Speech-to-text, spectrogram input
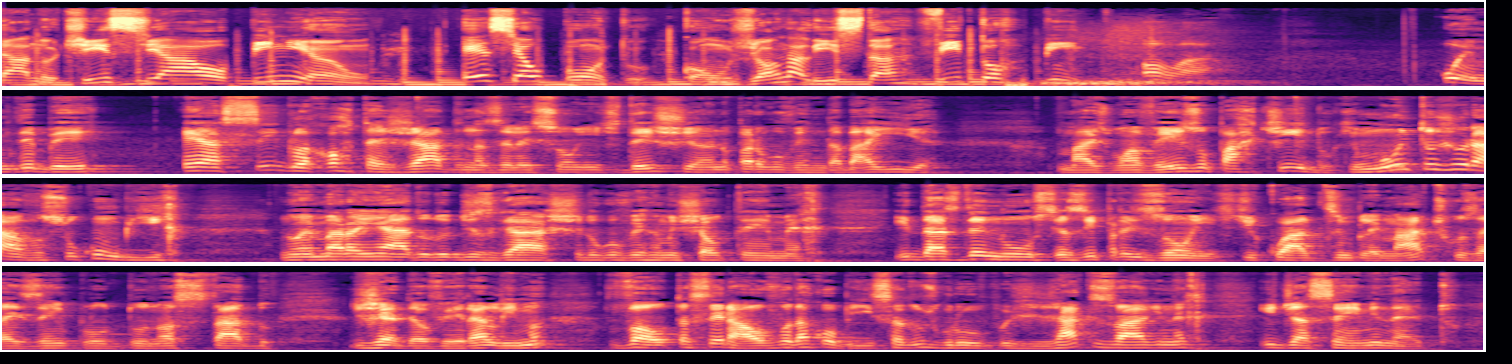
Da notícia à opinião. Esse é o ponto com o jornalista Vitor Pinto. Olá. O MDB é a sigla cortejada nas eleições deste ano para o governo da Bahia. Mais uma vez, o partido que muitos juravam sucumbir no emaranhado do desgaste do governo Michel Temer e das denúncias e prisões de quadros emblemáticos, a exemplo do nosso estado de Gedel Vieira Lima, volta a ser alvo da cobiça dos grupos de Jacques Wagner e de ACM Neto.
